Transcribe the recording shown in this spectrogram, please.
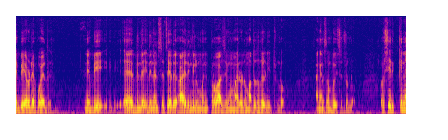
നബി എവിടെ പോയത്? നബി ഇതിന്റെ ഇതിനനുസരിച്ച് ഏത് ആരെങ്കിലും മുൻ പ്രവാചകന്മാരോട് മദത് തേടിയിട്ടുണ്ടോ? അങ്ങനെ സംഭവിച്ചിട്ടുണ്ടോ? അപ്പോൾ ശരിക്കും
